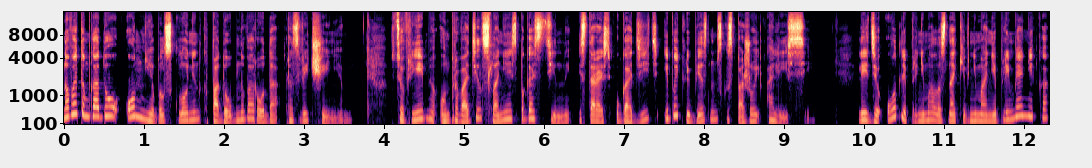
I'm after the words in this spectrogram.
Но в этом году он не был склонен к подобного рода развлечениям. Все время он проводил, слоняясь по гостиной и стараясь угодить и быть любезным с госпожой Алисией. Леди Одли принимала знаки внимания племянника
